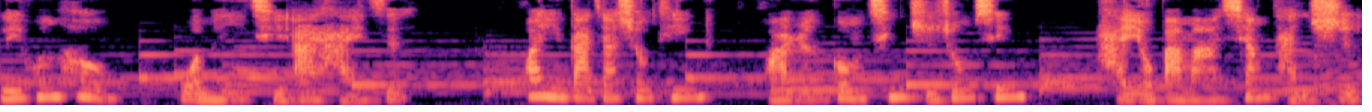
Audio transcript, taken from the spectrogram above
离婚后，我们一起爱孩子。欢迎大家收听华人共亲职中心，还有爸妈相谈室。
